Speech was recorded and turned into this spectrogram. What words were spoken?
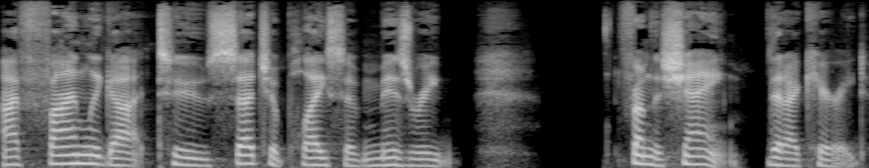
I finally got to such a place of misery from the shame that I carried,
